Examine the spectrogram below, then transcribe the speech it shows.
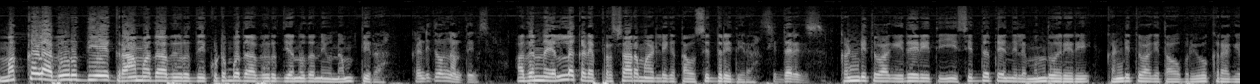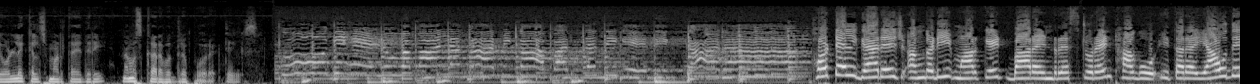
ಮಕ್ಕಳ ಅಭಿವೃದ್ಧಿಯೇ ಗ್ರಾಮದ ಅಭಿವೃದ್ಧಿ ಕುಟುಂಬದ ಅಭಿವೃದ್ಧಿ ಅನ್ನೋದನ್ನ ನೀವು ನಂಬ್ತೀರಾ? ಖಂಡಿತವಾಗಿ ನಂಬ್ತೀನಿ ಸರ್. ಅದನ್ನ ಎಲ್ಲ ಕಡೆ ಪ್ರಸಾರ ಮಾಡಲಿಕ್ಕೆ ತಾವು ಸಿದ್ಧರಿದ್ದೀರಾ? ಸಿದ್ಧರಿದೆ ಸರ್. ಖಂಡಿತವಾಗಿ ಇದೇ ರೀತಿ ಈ ಸಿದ್ಧತೆಯಿಂದಲೇ ಮುಂದುವರಿಯಿರಿ. ಖಂಡಿತವಾಗಿ ತಾವೊಬ್ಬರು ಯುವಕರಾಗಿ ಒಳ್ಳೆ ಕೆಲಸ ಮಾಡ್ತಾ ಇದ್ದೀರಿ. ನಮಸ್ಕಾರ ಭದ್ರಪ್ಪ ಅವರೇ. Thank you sir. Hotel garage ಅಂಗಡಿ ಮಾರ್ಕೆಟ್ ಬಾರ್ ಅಂಡ್ ರೆಸ್ಟೋರೆಂಟ್ ಹಾಗೂ ಇತರ ಯಾವುದೇ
